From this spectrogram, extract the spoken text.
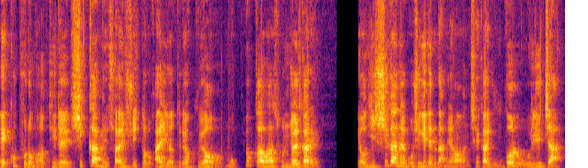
에코프로 머티를 시가 매수할 수 있도록 알려드렸고요. 목표가와 손절가를 여기 시간을 보시게 된다면 제가 6월 5일자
